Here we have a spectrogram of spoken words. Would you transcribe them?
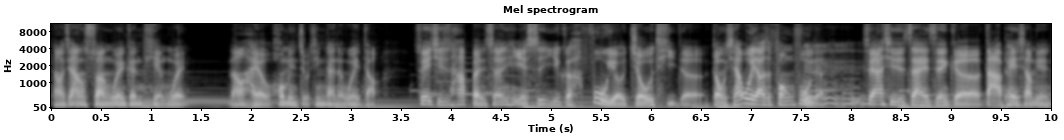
然后加上酸味跟甜味，然后还有后面酒精感的味道。所以其实它本身也是一个富有酒体的东西，它味道是丰富的。嗯嗯，所以它其实在这个搭配上面，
